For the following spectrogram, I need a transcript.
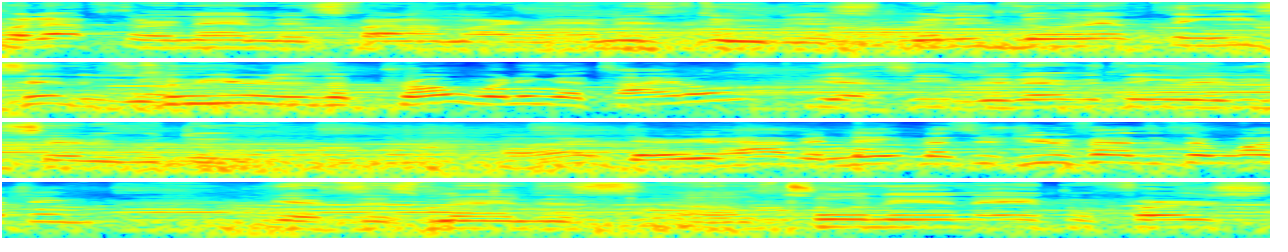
But after Hernandez fight, I'm like, man, this dude is really doing everything he said he was Two gonna. do. years as a pro, winning a title? Yes, he did everything that he said he would do. All right, there you have it. Nate, message to your fans if they're watching. Yes, this man just um, tune in April 1st.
